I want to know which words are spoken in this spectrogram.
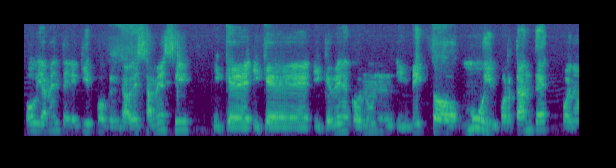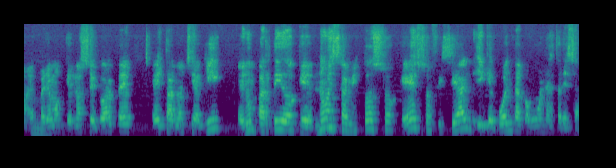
obviamente el equipo que encabeza Messi y que, y que, y que viene con un invicto muy importante. Bueno, esperemos que no se corte esta noche aquí en un partido que no es amistoso, que es oficial y que cuenta como una estrella.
